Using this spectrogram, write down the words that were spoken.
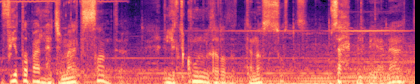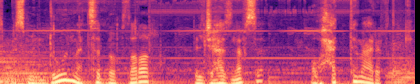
وفي طبعا الهجمات الصامتة اللي تكون الغرض التنصت وسحب البيانات بس من دون ما تسبب ضرر للجهاز نفسه أو حتى معرفتك.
